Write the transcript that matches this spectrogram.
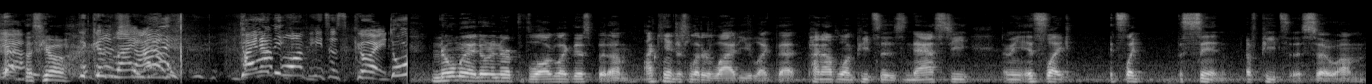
Yeah. Let's go. Good light. Pineapple on pizza's good. Normally I don't interrupt the vlog like this, but um, I can't just let her lie to you like that. Pineapple on pizza is nasty. I mean, it's like it's like the sin of pizza. So um,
